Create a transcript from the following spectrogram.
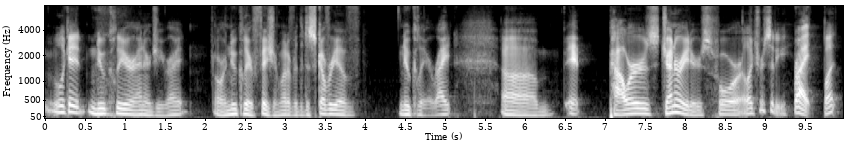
look at nuclear energy, right, or nuclear fission, whatever the discovery of nuclear, right? Um, it powers generators for electricity, Right. But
